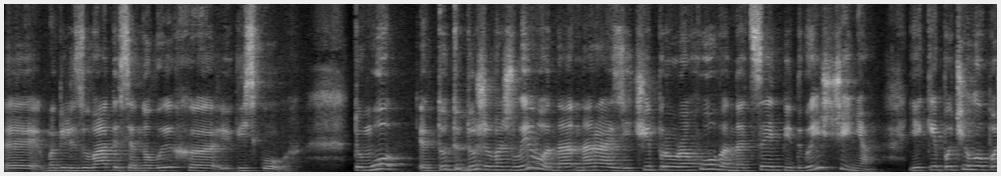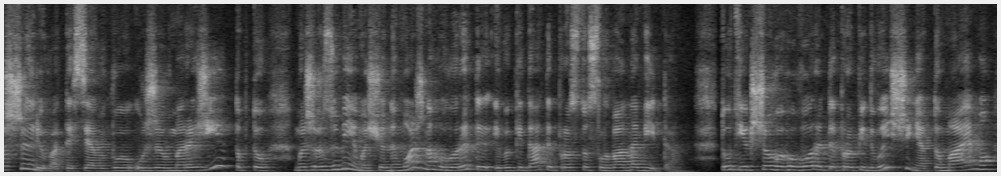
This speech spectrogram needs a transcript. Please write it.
е, мобілізуватися нових е, військових. Тому е, тут дуже важливо на, наразі, чи прораховане це підвищення, яке почало поширюватися в уже в мережі. Тобто, ми ж розуміємо, що не можна говорити і викидати просто слова на вітер. Тут, якщо ви говорите про підвищення, то маємо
